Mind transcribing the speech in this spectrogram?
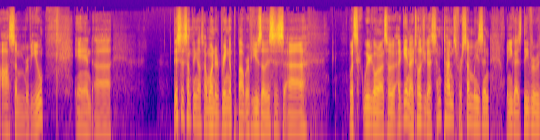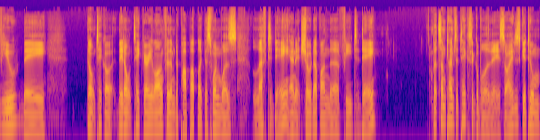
awesome review. And, uh, this is something else I wanted to bring up about reviews, though. This is uh, what's weird going on. So again, I told you guys sometimes for some reason when you guys leave a review, they don't take a they don't take very long for them to pop up. Like this one was left today, and it showed up on the feed today. But sometimes it takes a couple of days, so I just get to them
